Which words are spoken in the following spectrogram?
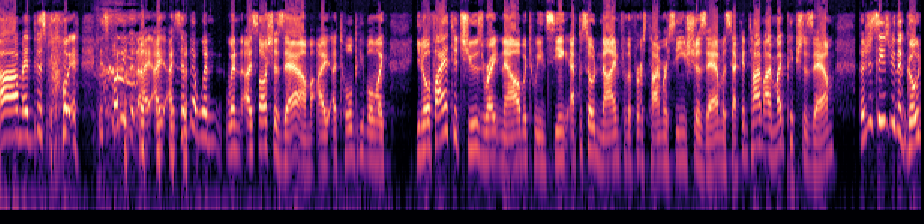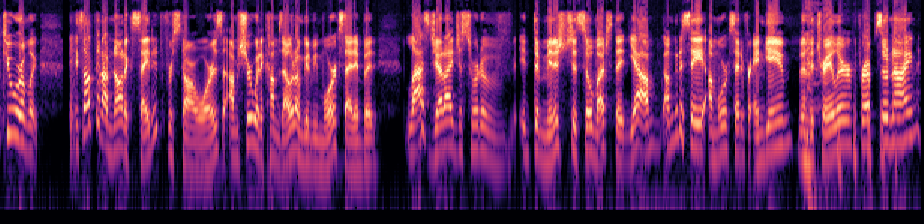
Um, at this point, it's funny that I, I, I said that when, when I saw Shazam, I, I told people like, you know, if I had to choose right now between seeing Episode Nine for the first time or seeing Shazam a second time, I might pick Shazam. That just seems to be the go-to. Where I'm like, it's not that I'm not excited for Star Wars. I'm sure when it comes out, I'm going to be more excited. But Last Jedi just sort of it diminished it so much that yeah, I'm I'm going to say I'm more excited for Endgame than the trailer for Episode Nine.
